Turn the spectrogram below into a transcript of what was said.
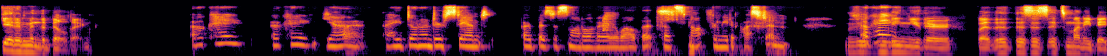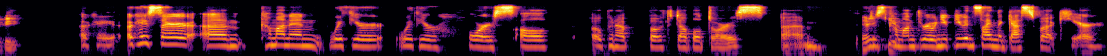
get him in the building. Okay. Okay. Yeah. I don't understand our business model very well, but that's not for me to question. Okay. Me neither, but this is it's money, baby. Okay. Okay, sir. Um, come on in with your with your horse. I'll open up both double doors. Um, Thank just you. come on through and you, you can sign the guest book here.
